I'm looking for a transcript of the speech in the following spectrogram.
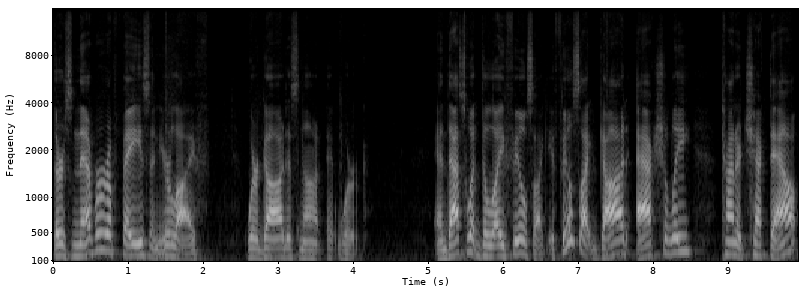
There's never a phase in your life where God is not at work. And that's what delay feels like. It feels like God actually kind of checked out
